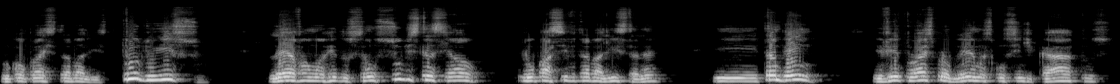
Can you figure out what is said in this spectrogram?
no compliance trabalhista. Tudo isso leva a uma redução substancial no passivo trabalhista, né? E também eventuais problemas com sindicatos,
